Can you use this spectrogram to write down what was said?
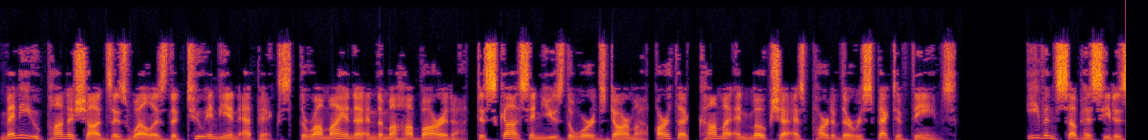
Many Upanishads as well as the two Indian epics, the Ramayana and the Mahabharata, discuss and use the words dharma, artha, kama and moksha as part of their respective themes. Even Subhashitas,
